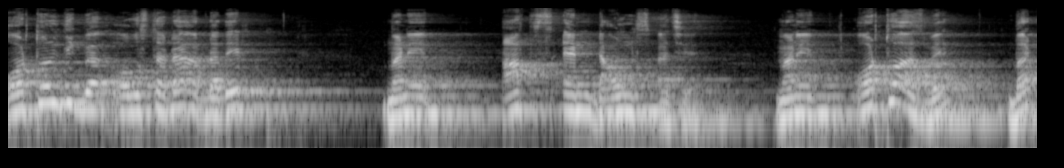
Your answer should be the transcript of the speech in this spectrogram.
অর্থনৈতিক অবস্থাটা আপনাদের মানে আপস অ্যান্ড ডাউনস আছে। মানে অর্থ আসবে বাট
